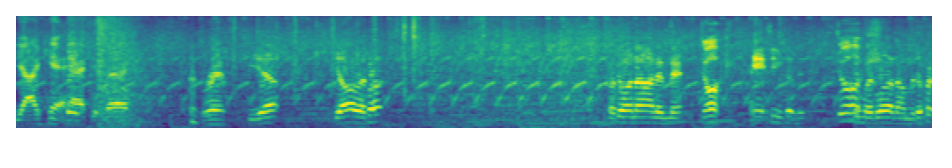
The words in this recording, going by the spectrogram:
Yeah, I can't hack it back. Rip. Yep. Y'all are fuck. What's going on in there? Duck. Can't see Duck. my blood on the door.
